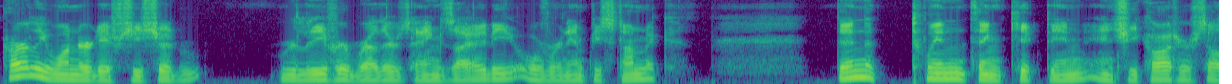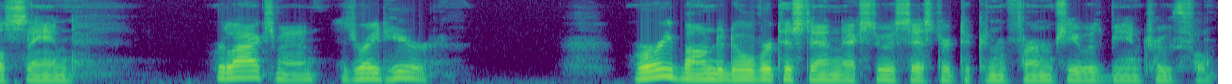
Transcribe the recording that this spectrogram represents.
Carly wondered if she should relieve her brother's anxiety over an empty stomach. Then the twin thing kicked in, and she caught herself saying, Relax, man, it's right here. Rory bounded over to stand next to his sister to confirm she was being truthful.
